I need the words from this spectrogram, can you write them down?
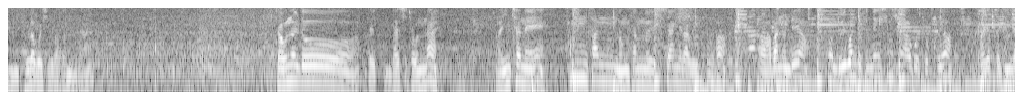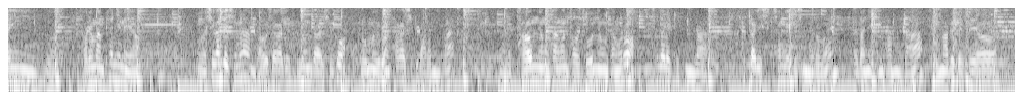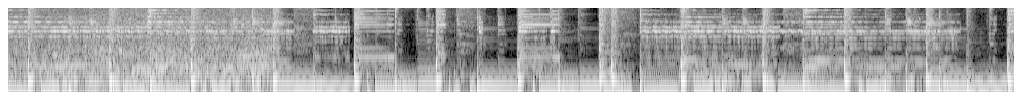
음, 둘러보시기 바랍니다. 자, 오늘도 날씨 좋은 날, 어, 인천에 삼산 농산물 시장이라고 있어서 어, 와봤는데요. 어, 물건도 굉장히 싱싱하고 좋고요. 가격도 굉장히 어, 저렴한 편이네요. 어, 시간 되시면 나오셔가지고 구경도 하시고 좋은 물건 사가시기 바랍니다. 어, 다음 영상은 더 좋은 영상으로 찾아뵙겠습니다. 끝까지 시청해주신 여러분 대단히 감사합니다. 좋은 하루 되세요.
